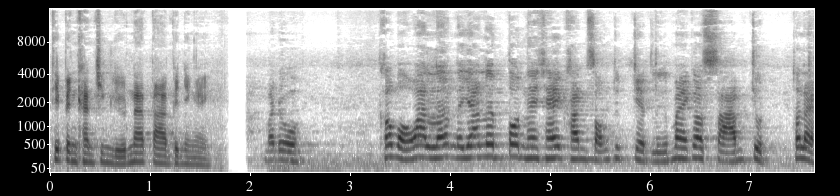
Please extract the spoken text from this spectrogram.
ที่เป็นคันชิงหลิวหน้าตาเป็นยังไง มาดูเขาบอกว่าระยะเริ่มต้นให้ใช้คัน 2.7 หรือไม่ก็ 3 จุดเท่าไหร่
